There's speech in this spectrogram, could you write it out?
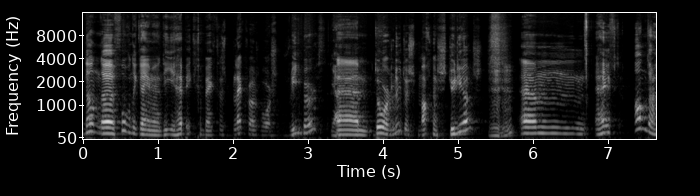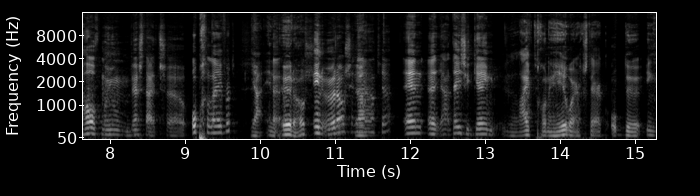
Dan de volgende game, die heb ik gebackt, dat is Black Rose Wars Rebirth. Ja. Ehm, door Ludus Magnus Studios. Ehm, heeft anderhalf miljoen destijds eh, opgeleverd. Ja, in Eh, euro's. In euro's inderdaad, ja. En eh, ja, deze game lijkt gewoon heel erg sterk op de in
